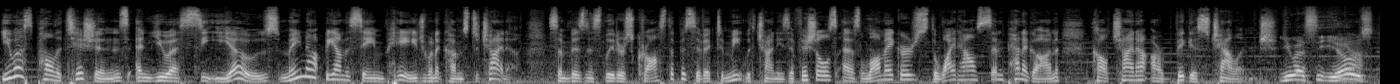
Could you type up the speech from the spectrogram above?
U.S. politicians and U.S. CEOs may not be on the same page when it comes to China. Some business leaders cross the Pacific to meet with Chinese officials as lawmakers, the White House, and Pentagon call China our biggest challenge. U.S. CEOs, yeah.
